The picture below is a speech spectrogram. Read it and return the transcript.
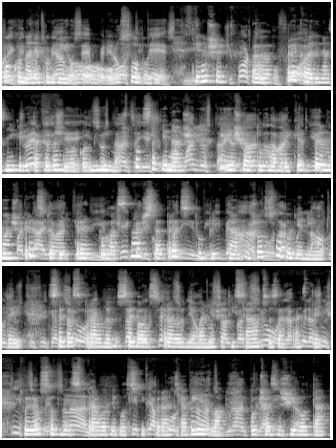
Pokonať ako keby o, oslobodiť. Tie naše uh, preklady nás niekedy také vedú ako mimo. V podstate náš Ješua tu hovorí, keď máš predstúpiť pred Boha, snaž sa predstúpiť tam už oslobodený od tej seba, seba ospravedlňovania, že ty sám sa zachránil tej tvojej osobnej spravodlivosti, ktorá ťa viedla počas života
